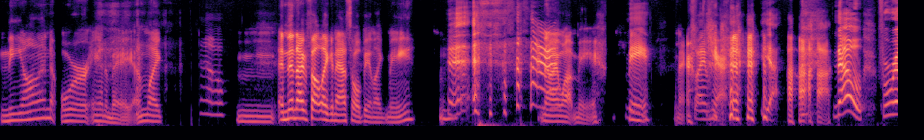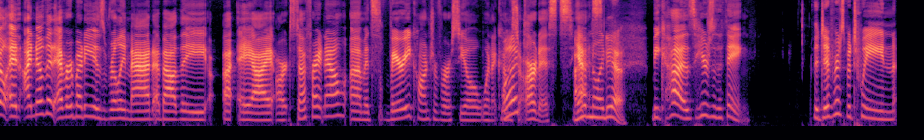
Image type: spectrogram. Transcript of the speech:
neon or anime?" I'm like, no. Mm. And then I felt like an asshole being like, "Me." no, I want me. Me. So I'm here. yeah. no, for real. And I know that everybody is really mad about the uh, AI art stuff right now. Um, it's very controversial when it comes what? to artists. Yes. I have no idea. Because here's the thing: the difference between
